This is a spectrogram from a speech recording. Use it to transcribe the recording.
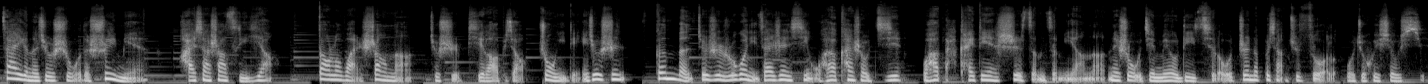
再一个呢，就是我的睡眠还像上次一样，到了晚上呢，就是疲劳比较重一点，也就是根本就是如果你再任性，我还要看手机，我还要打开电视，怎么怎么样呢？那时候我已经没有力气了，我真的不想去做了，我就会休息。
